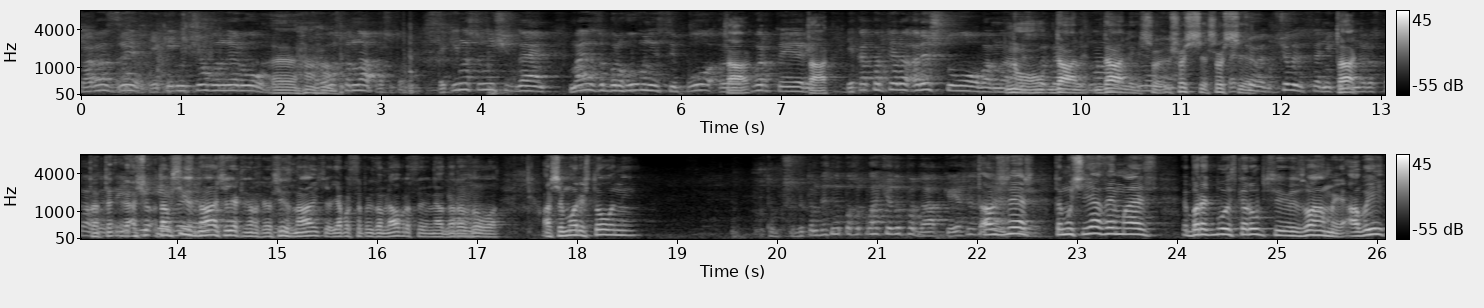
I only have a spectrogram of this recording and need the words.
Паразит, який нічого не робить, просто-напросто, який на сьогоднішній день має заборгованості по е, Так, квартирі, так. яка квартира арештована. Ну, Ви ж прекрасно далі, знаєте, далі. ну. Що- що ще, що Так ще? Що ви, що ви це ніколи Так, не та, розказуєте? та, а що, там всі ви- знають, що як не розказав, всі знають, я просто повідомляв про це неодноразово. А чому арештований? Тому що ви там десь не позаплачували податки, я ж не А знаю. вже ж, тому що я займаюся боротьбою з корупцією з вами, а ви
